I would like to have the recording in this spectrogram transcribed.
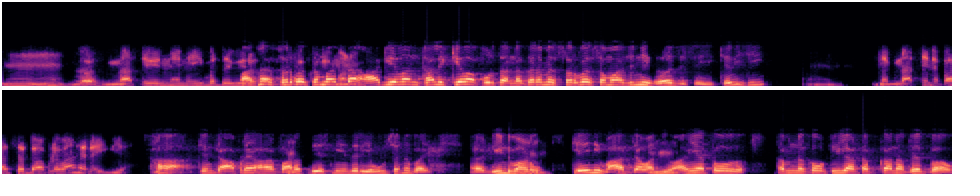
બસ જ્ઞાતિ ને ને ઈ પાછા સર્વ કરે સમાજના આગેવાન ખાલી કેવા પૂરતા? નકર અમે સર્વ સમાજની રજ છે કેવી છે જ્ઞાતિ ને પાસે તો આપણે વાહે રહી ગયા. હા કેમ કે આપણે આ ભારત દેશની અંદર એવું છે ને ભાઈ ડીંડવાણું કે એની વાત જવા દો. અહીંયા તો તમને કહું ટીલા ટપકાના ભેદભાવ.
